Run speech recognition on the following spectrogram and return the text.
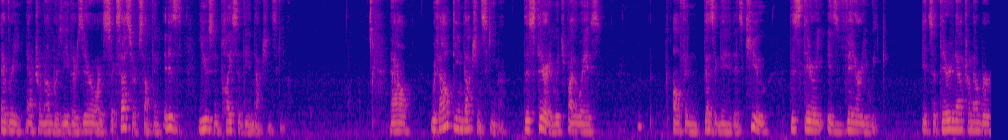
every natural number is either 0 or a successor of something. It is used in place of the induction schema. Now, without the induction schema, this theory, which by the way is often designated as Q, this theory is very weak. It's a theory of natural number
